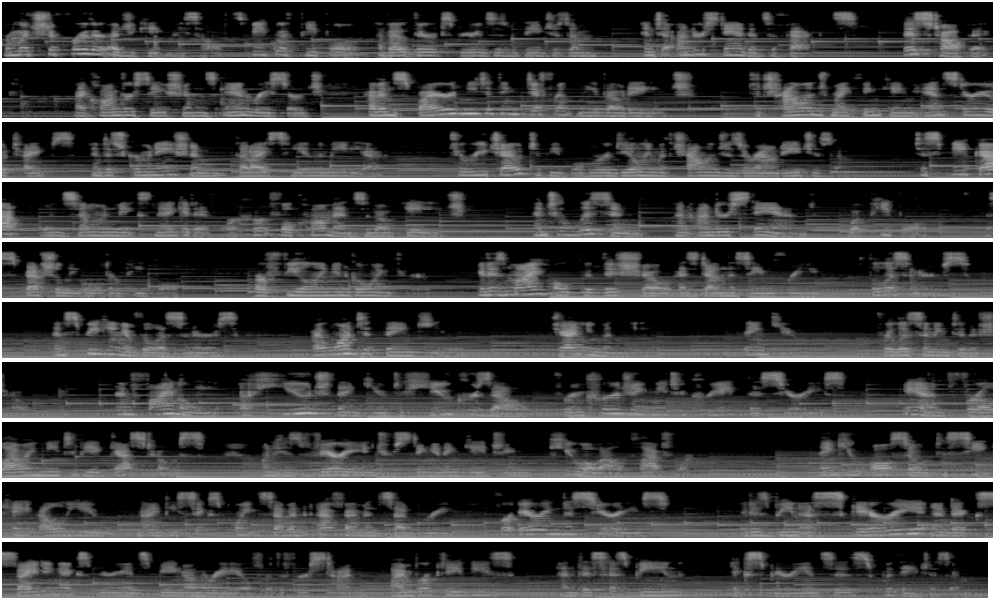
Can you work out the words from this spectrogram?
from which to further educate myself, speak with people about their experiences with ageism, and to understand its effects. This topic, my conversations and research have inspired me to think differently about age, to challenge my thinking and stereotypes and discrimination that I see in the media, to reach out to people who are dealing with challenges around ageism, to speak up when someone makes negative or hurtful comments about age, and to listen and understand what people, especially older people, are feeling and going through. It is my hope that this show has done the same for you, the listeners. And speaking of the listeners, I want to thank you, genuinely, thank you for listening to the show. And finally, a huge thank you to Hugh Cruzel for encouraging me to create this series and for allowing me to be a guest host on his very interesting and engaging QOL platform. Thank you also to CKLU 96.7 FM in Sudbury for airing this series. It has been a scary and exciting experience being on the radio for the first time. I'm Brooke Davies, and this has been Experiences with Ageism.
